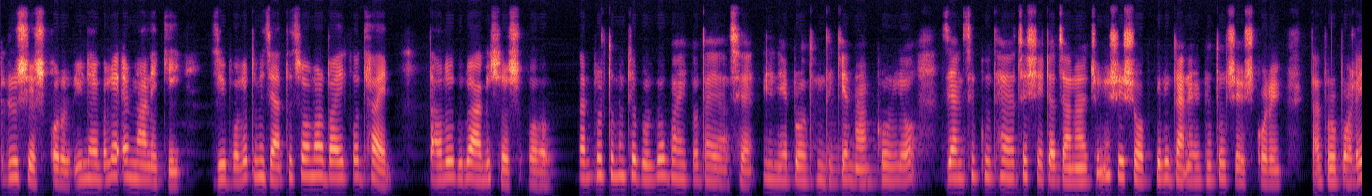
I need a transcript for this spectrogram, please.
এগুলো শেষ করো। রিনাই বলে, এর মানে কি? জি বলে, তুমি জানতে চাও আমার ভাই কোথায়? তাহলে এগুলো আগে শেষ করো। তারপর তোমাকে বলব ভাই কোথায় আছে? রিনাই প্রথম দিকে না করলেও জ্যাংসি কোথায় আছে সেটা জানার জন্য সে সবগুলো জ্ঞানের বোতল শেষ করে। তারপর বলে,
